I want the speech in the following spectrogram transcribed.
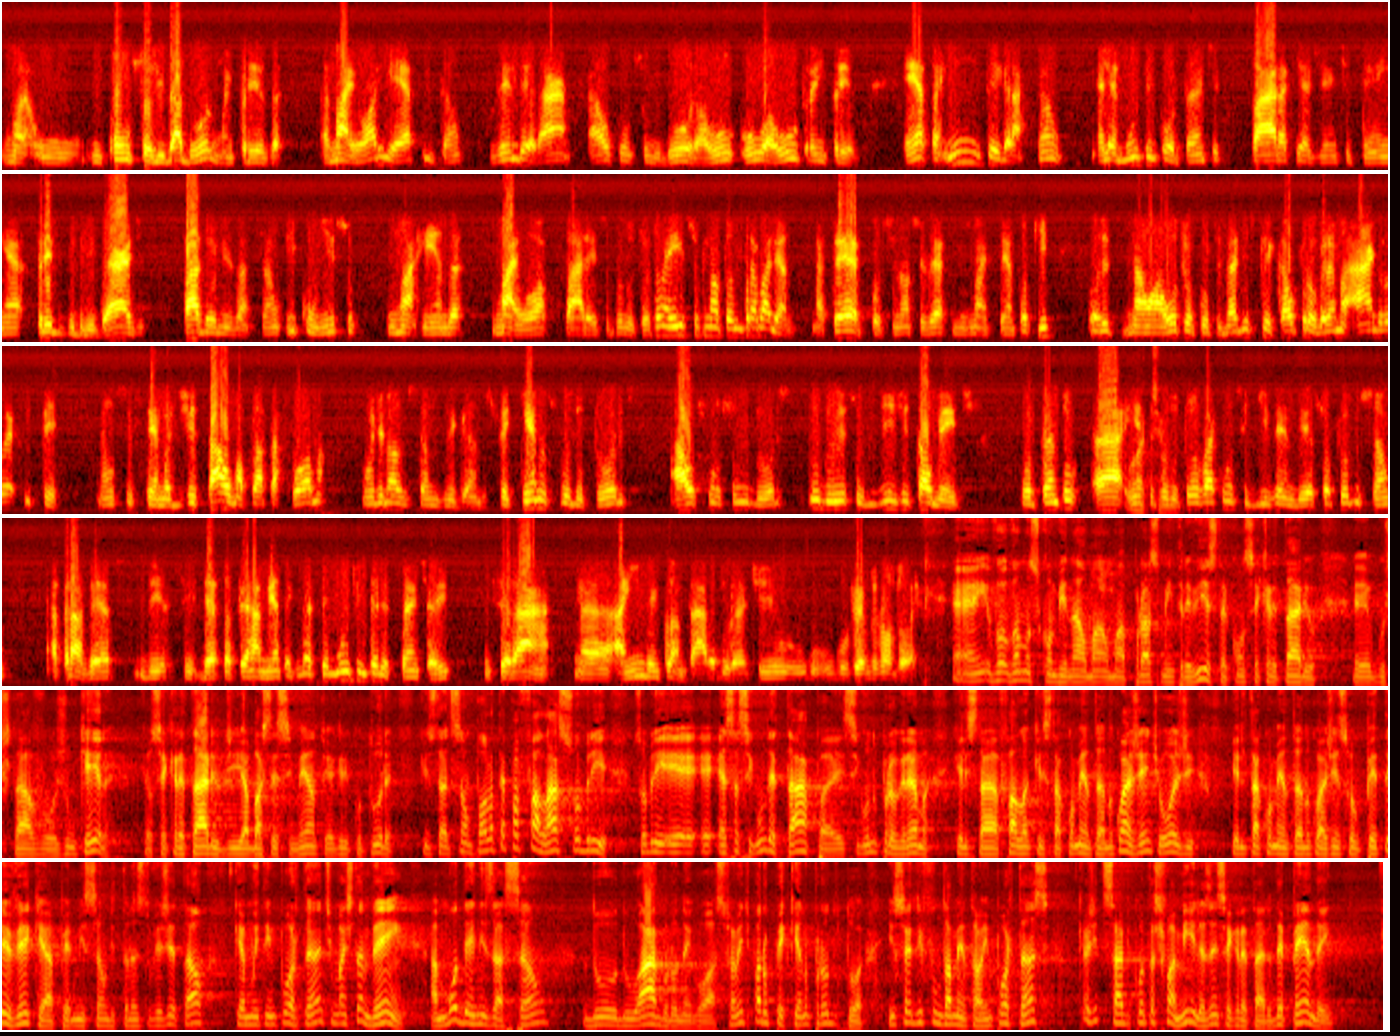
uma, um, um consolidador, uma empresa maior, e essa, então, venderá ao consumidor ou, ou a outra empresa. Essa integração ela é muito importante para que a gente tenha previsibilidade, padronização e, com isso, uma renda maior para esse produtor. Então, é isso que nós estamos trabalhando. Até, por, se nós tivéssemos mais tempo aqui, não há outra oportunidade de explicar o programa AgroFP. É um sistema digital, uma plataforma onde nós estamos ligando os pequenos produtores aos consumidores, tudo isso digitalmente. Portanto, esse produtor vai conseguir vender a sua produção através desse, dessa ferramenta que vai ser muito interessante aí e será ainda implantada durante o, o governo João Dória. É, vamos combinar uma, uma próxima entrevista com o secretário eh, Gustavo Junqueira, que é o secretário de Abastecimento e Agricultura do Estado de São Paulo, até para falar sobre, sobre eh, eh, essa segunda etapa, esse segundo programa que ele está falando, que ele está comentando com a gente. Hoje ele está comentando com a gente sobre o PTV, que é a permissão de trânsito vegetal, que é muito importante, mas também a modernização do, do agronegócio, principalmente para o pequeno produtor. Isso é de fundamental importância, que a gente sabe quantas famílias, hein, secretário, dependem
